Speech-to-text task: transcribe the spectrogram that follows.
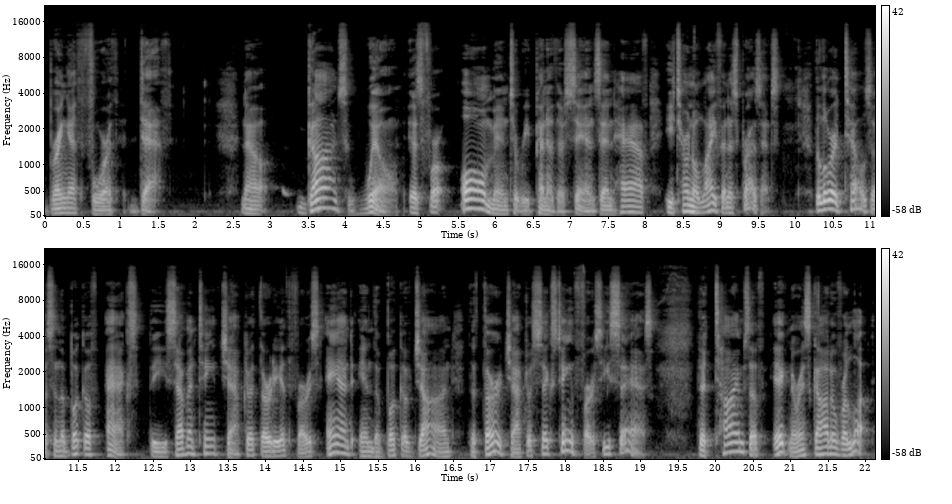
bringeth forth death. Now, God's will is for all men to repent of their sins and have eternal life in his presence. The Lord tells us in the book of Acts, the 17th chapter, 30th verse, and in the book of John, the 3rd chapter, 16th verse, he says, The times of ignorance God overlooked,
